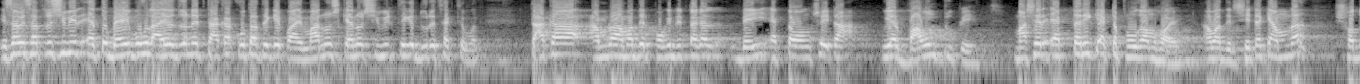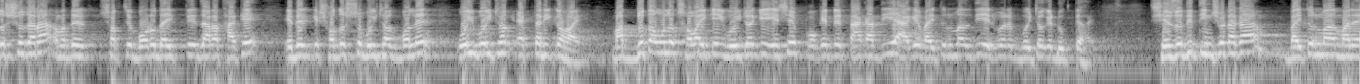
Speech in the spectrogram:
ইসলামী ছাত্র শিবির এত ব্যয়বহুল আয়োজনের টাকা কোথা থেকে পায়? মানুষ কেন শিবির থেকে দূরে থাকতে বলে? টাকা আমরা আমাদের পকেটের টাকা দেই, একটা অংশ এটা we are bound to pay মাসের এক তারিখে একটা প্রোগ্রাম হয় আমাদের, সেটাকে আমরা সদস্য যারা আমাদের সবচেয়ে বড় দায়িত্বে যারা থাকে, এদেরকে সদস্য বৈঠক বলে ওই বৈঠক এক তারিখে হয়। বাধ্যতামূলক সবাইকে এই বৈঠকে এসে পকেটের টাকা দিয়ে, আগে বাইতুল মাল দিয়ে এরপরে বৈঠকে ঢুকতে হয়। সে যদি তিনশো টাকা বাইতুল মানে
